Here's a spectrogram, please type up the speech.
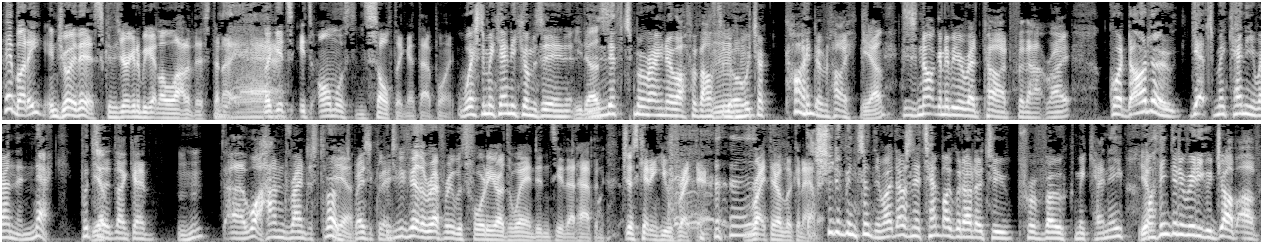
hey, buddy, enjoy this because you're going to be getting a lot of this tonight. Yeah. Like it's it's almost insulting at that point. Weston McKennie comes in, He does. Mm-hmm. lifts Moreno off of Altidore, which I kind of like. Yeah. Because it's not going to be a red card for that, right? Guardado gets McKennie around the neck, puts Yep. Mm-hmm. a, like a, uh, what, hand around his throat, basically. But to be fair, the referee was 40 yards away and didn't see that happen. Just kidding, he was right there, right there looking at That it. should have been something, right? That was an attempt by Guardado to provoke McKennie. who Yep. I think did a really good job of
